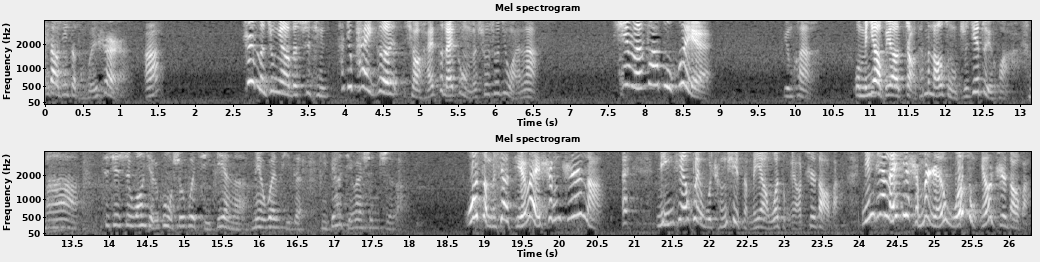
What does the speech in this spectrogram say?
线到底怎么回事啊？啊？这么重要的事情，他就派一个小孩子来跟我们说说就完了。新闻发布会，哎，云宽，我们要不要找他们老总直接对话？妈，这些事汪姐都跟我说过几遍了，没有问题的，你不要节外生枝了。我怎么叫节外生枝呢？哎，明天会务程序怎么样？我总要知道吧。明天来些什么人？我总要知道吧。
